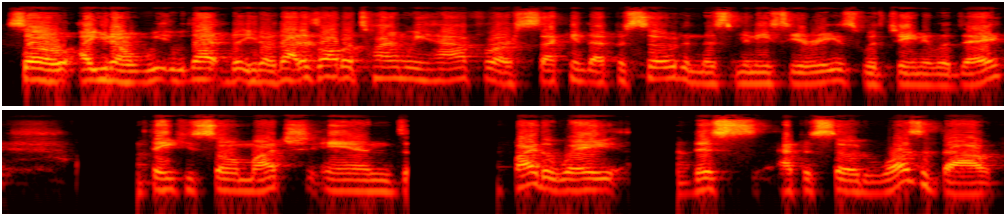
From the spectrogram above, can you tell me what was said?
So, uh, you know, we, that, you know, that is all the time we have for our second episode in this mini series with Janie Ledet. Thank you so much. And uh, by the way, this episode was about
